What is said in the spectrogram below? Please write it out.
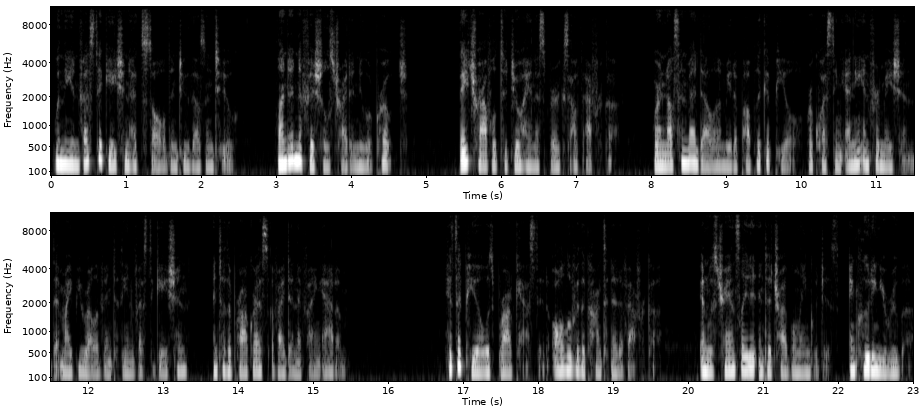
When the investigation had stalled in 2002, London officials tried a new approach. They traveled to Johannesburg, South Africa, where Nelson Mandela made a public appeal requesting any information that might be relevant to the investigation and to the progress of identifying Adam. His appeal was broadcasted all over the continent of Africa and was translated into tribal languages, including Yoruba,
